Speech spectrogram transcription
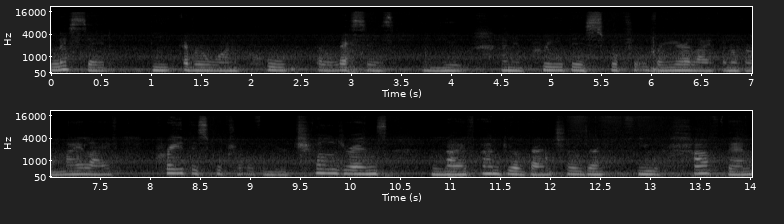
blessed be everyone who blesses you. And I pray this scripture over your life and over my life. Pray this scripture over your children's life and your grandchildren if you have them,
